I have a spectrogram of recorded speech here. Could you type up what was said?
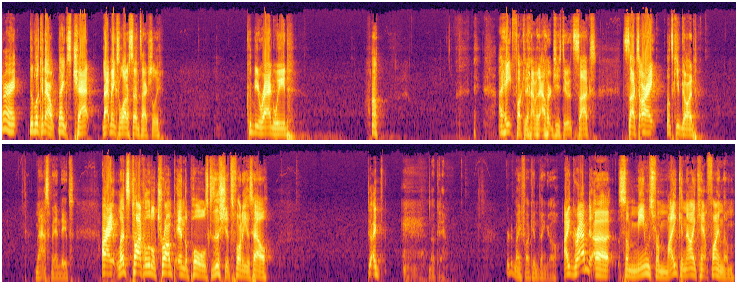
All right. Good looking out. Thanks, chat. That makes a lot of sense, actually. Could be ragweed. Huh. I hate fucking having allergies, dude. It sucks. It sucks. All right. Let's keep going. Mask mandates. All right. Let's talk a little Trump and the polls because this shit's funny as hell. I okay. Where did my fucking thing go? I grabbed uh, some memes from Mike and now I can't find them.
